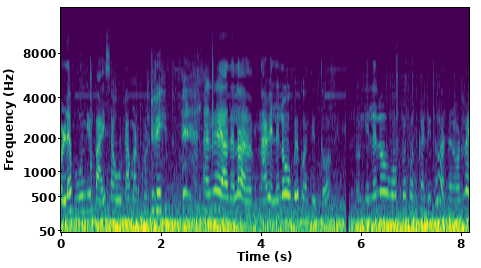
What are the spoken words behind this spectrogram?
ಒಳ್ಳೆ ಬೂಂದಿ ಪಾಯಸ ಊಟ ಮಾಡ್ಕೊಟ್ವಿ ಅಂದ್ರೆ ಅದೆಲ್ಲ ನಾವೆಲ್ಲೆಲ್ಲೋ ಹೋಗ್ಬೇಕು ಅಂತಿತ್ತು. ಎಲ್ಲೆಲ್ಲೋ ಹೋಗ್ಬೇಕು ಅನ್ಕೊಂಡಿದ್ದು ಅದನ್ನ ನೋಡ್ರೆ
